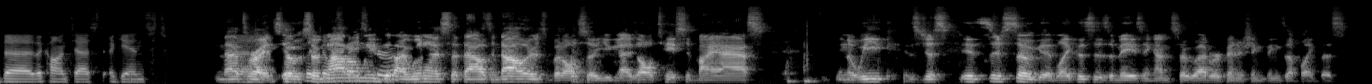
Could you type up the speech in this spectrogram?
the the contest against that's Yeah. right. So so not only did I win us a thousand dollars, but also you guys all tasted my ass in a week. It's just it's just so good. Like this is amazing. I'm so glad we're finishing things up like this.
